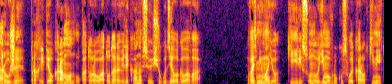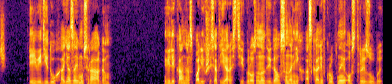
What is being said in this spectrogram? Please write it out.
«Оружие!» — прохрипел Карамон, у которого от удара великана все еще гудела голова. «Возьми мое!» — Киири сунула ему в руку свой короткий меч. «Переведи дух, а я займусь Раагом». Великан, распалившись от ярости, грозно надвигался на них, оскалив крупные острые зубы.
